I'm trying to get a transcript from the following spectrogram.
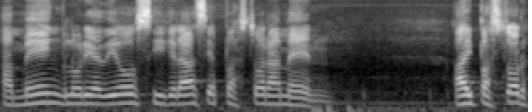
Amén, gloria a Dios y gracias, pastor, amén. Ay, pastor,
